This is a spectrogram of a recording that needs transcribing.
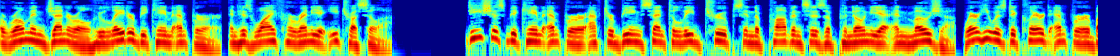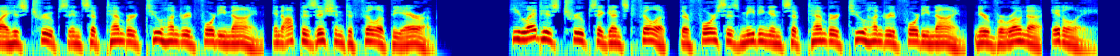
a Roman general who later became emperor, and his wife Herennia Etruscilla. Decius became emperor after being sent to lead troops in the provinces of Pannonia and Moesia, where he was declared emperor by his troops in September 249, in opposition to Philip the Arab. He led his troops against Philip, their forces meeting in September 249, near Verona, Italy.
